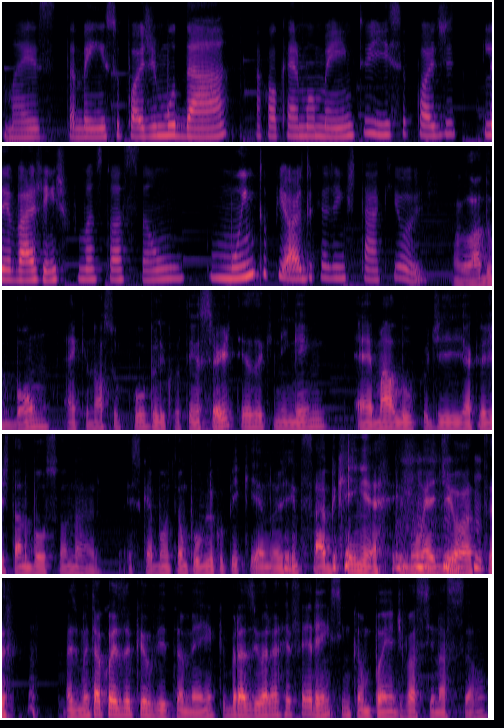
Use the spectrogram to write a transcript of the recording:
mas também isso pode mudar a qualquer momento e isso pode levar a gente para uma situação muito pior do que a gente está aqui hoje. O lado bom é que o nosso público, tenho certeza que ninguém é maluco de acreditar no Bolsonaro. Isso que é bom ter um público pequeno, a gente sabe quem é e não é idiota. Mas muita coisa que eu vi também é que o Brasil era referência em campanha de vacinação.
